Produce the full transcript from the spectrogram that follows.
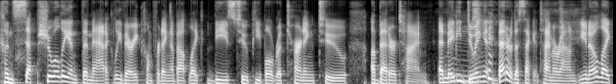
conceptually and thematically very comforting about like these two people returning to a better time and maybe mm. doing it better the second time around you know like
